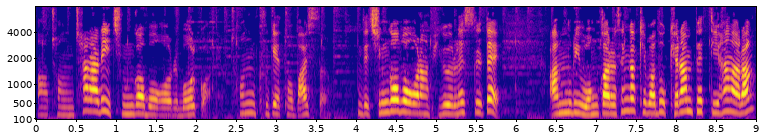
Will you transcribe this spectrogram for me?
어, 저는 차라리 징거버거를 먹을 것 같아요. 저는 그게 더 맛있어요. 근데 징거버거랑 비교를 했을 때 아무리 원가를 생각해봐도 계란 패티 하나랑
